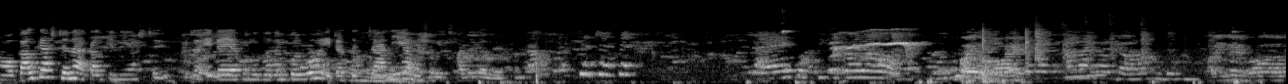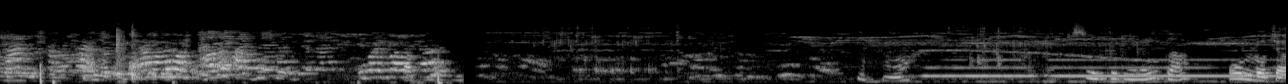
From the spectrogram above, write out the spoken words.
ও কালকে আসছে না? কালকে নিয়ে আসছে। এটা এটাই এখন উদ্বোধন করব। এটাতে চা নিয়ে আমরা সবাই ছাদে যাব। পড়ল চা।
